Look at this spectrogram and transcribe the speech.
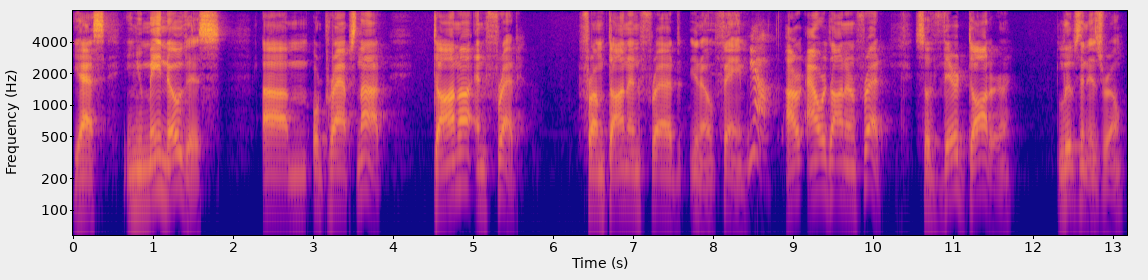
Yes, and you may know this, um, or perhaps not. Donna and Fred, from Donna and Fred, you know, fame. Yeah. Our, our Donna and Fred. So their daughter lives in Israel.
